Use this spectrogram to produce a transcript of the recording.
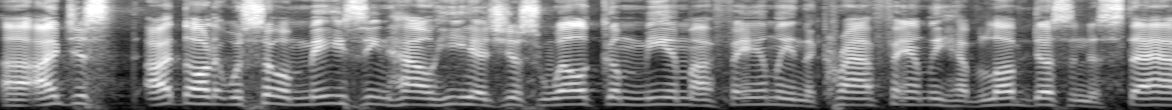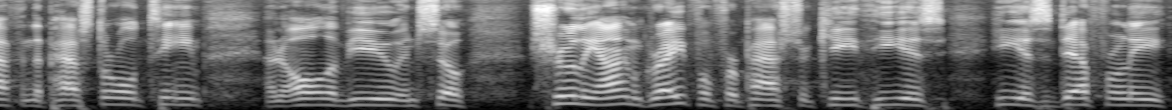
uh, I just I thought it was so amazing how he has just welcomed me and my family and the Craft family have loved us and the staff and the pastoral team and all of you. And so truly, I'm grateful for Pastor Keith. He is he is definitely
